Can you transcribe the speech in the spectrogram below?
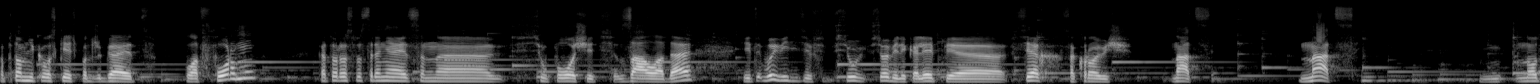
А потом Николас Кейдж поджигает платформу, которая распространяется на всю площадь зала, да, и вы видите всю, все великолепие всех сокровищ нации. Нации. Но,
